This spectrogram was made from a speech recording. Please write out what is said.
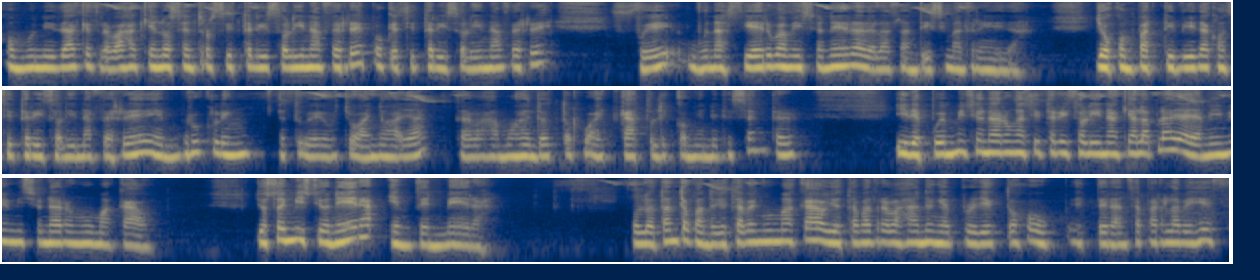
comunidad que trabaja aquí en los centros Sister Isolina Ferré, porque Sister Isolina Ferré fue una sierva misionera de la Santísima Trinidad. Yo compartí vida con Sister Isolina Ferré en Brooklyn, estuve ocho años allá, trabajamos en Dr. White Catholic Community Center, y después misionaron a Sister Isolina aquí a la playa y a mí me misionaron en Humacao. Yo soy misionera enfermera. Por lo tanto, cuando yo estaba en Humacao, yo estaba trabajando en el proyecto Hope, Esperanza para la Vejez,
